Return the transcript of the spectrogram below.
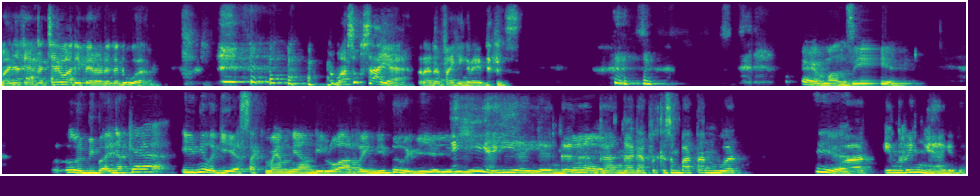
banyak yang kecewa di periode kedua. Termasuk saya terhadap Viking Raiders. Emang sih. Lebih banyaknya ini lagi ya segmen yang di luar ring gitu lagi ya. Jadi. Iya iya iya, nggak hmm. nggak nggak dapet kesempatan buat iya. buat in ringnya gitu.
